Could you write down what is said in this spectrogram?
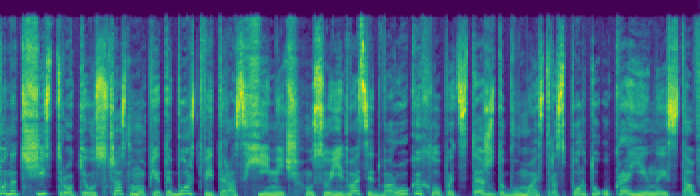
Понад шість років у сучасному п'ятиборстві Тарас Хіміч. У свої 22 роки хлопець теж здобув майстра спорту України і став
